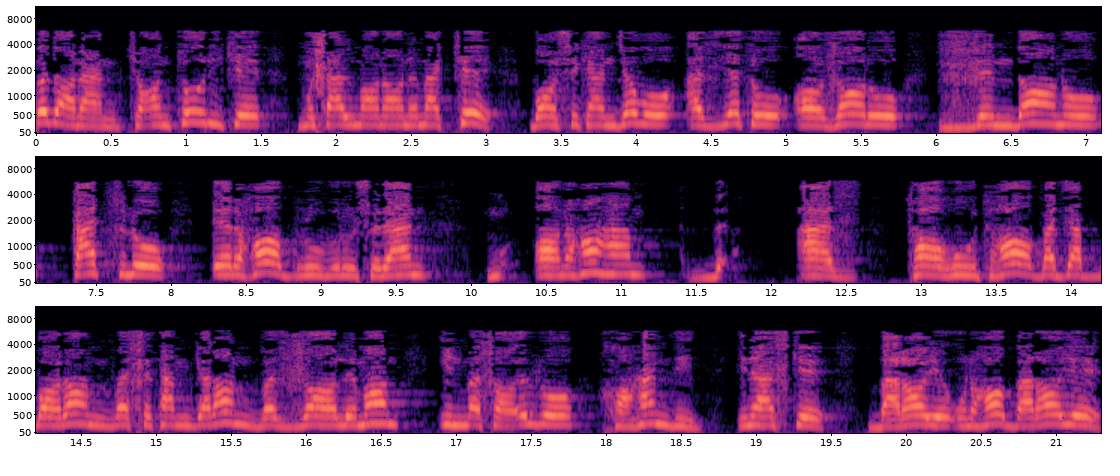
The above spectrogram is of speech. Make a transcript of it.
بدانند که آنطوری که مسلمانان مکه با شکنجه و اذیت و آزار و زندان و قتل و ارهاب روبرو شدن آنها هم از تاغوت ها و جباران و ستمگران و ظالمان این مسائل رو خواهند دید. این است که برای اونها برای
